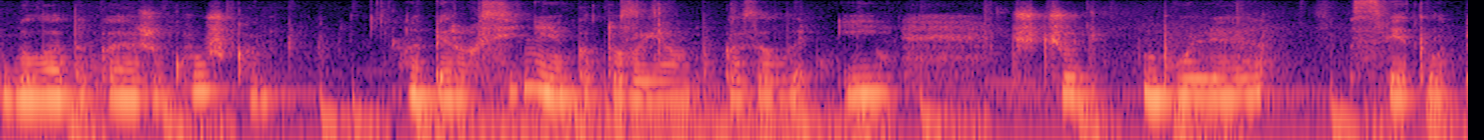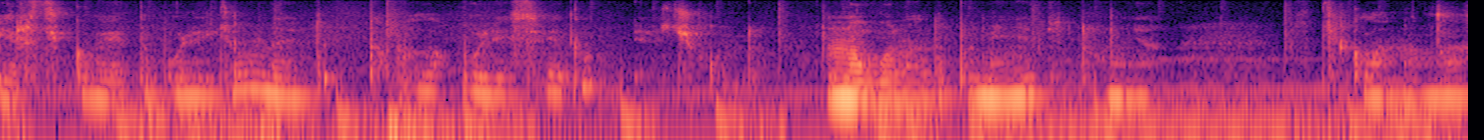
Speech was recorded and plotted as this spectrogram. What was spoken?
была такая же кружка во-первых, синяя, которую я вам показала, и чуть-чуть более светло-персиковая. Это более темная, это, это было более светлое. Секунду. Ногу надо поменять, это у меня стекла нога.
